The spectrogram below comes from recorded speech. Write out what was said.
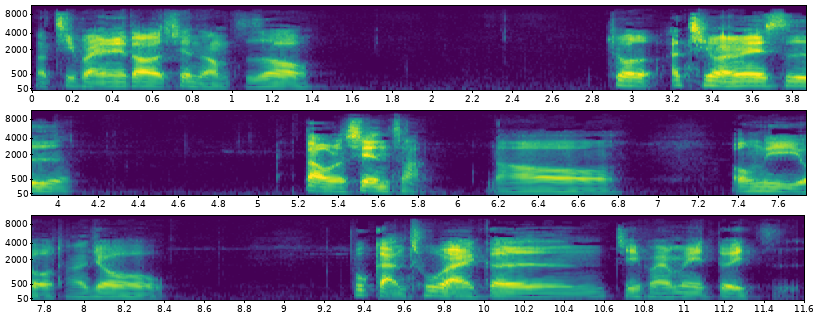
那鸡排妹到了现场之后。就安琪妹妹是到了现场，然后 Only 有他就不敢出来跟鸡排妹对峙。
